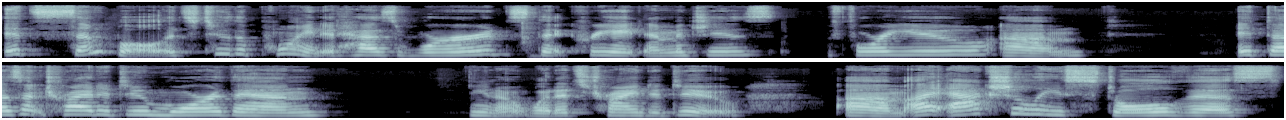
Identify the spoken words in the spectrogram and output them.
it's simple. It's to the point. It has words that create images for you. Um, it doesn't try to do more than you know what it's trying to do. Um, I actually stole this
